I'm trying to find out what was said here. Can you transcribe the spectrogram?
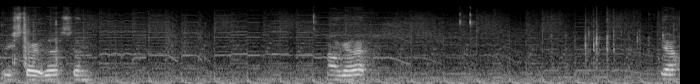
restart this and I'll get it? Yeah.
